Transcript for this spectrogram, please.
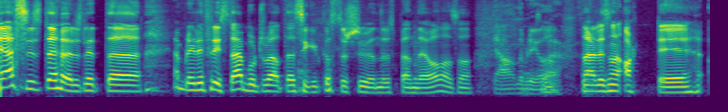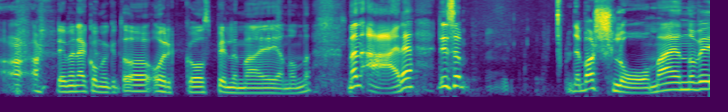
Jeg syns det høres litt Jeg blir litt frista, bortsett fra at det sikkert koster 700 spenn, det òg. Ja, det blir jo det. Så, det er litt sånn artig, artig, men jeg kommer ikke til å orke å spille meg gjennom det. Men er det liksom det bare slår meg vi,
